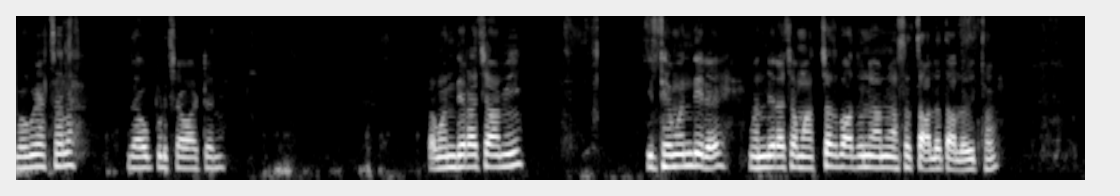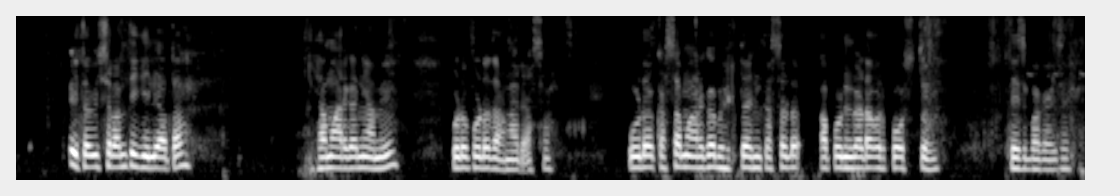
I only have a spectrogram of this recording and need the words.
बघूया चला. जाऊ पुढच्या वाटेने. तर मंदिराच्या आम्ही इथे मंदिर आहे. मंदिराच्या मागच्याच बाजूने आम्ही असं चालत आलो इथं. इथं विश्रांती केली आता. ह्या मार्गाने आम्ही पुढं पुढं जाणार आहे असं. पुढं कसा मार्ग भेटतो आणि कसं ड- आपण गडावर पोचतोय तेच बघायचं आहे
